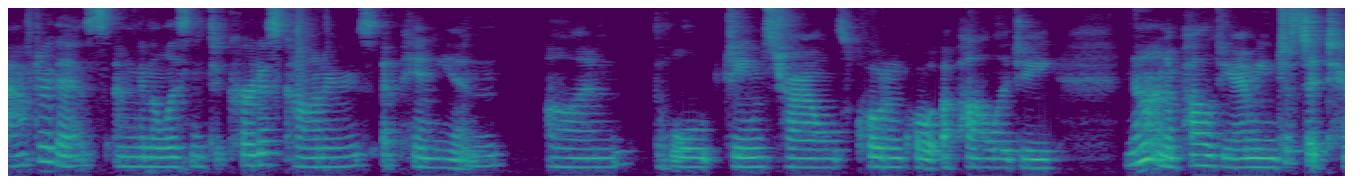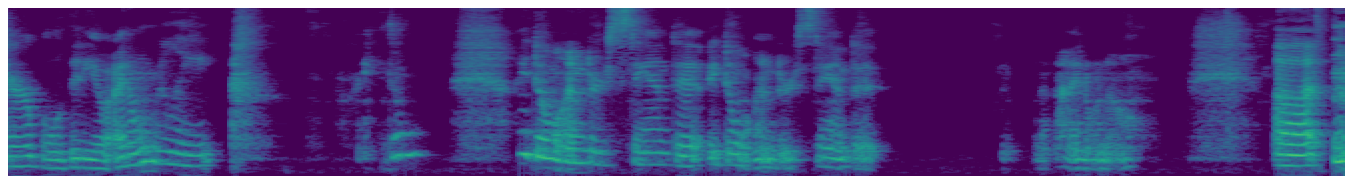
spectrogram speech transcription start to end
After this, I'm gonna listen to Kurtis Conner's opinion on the whole James Charles quote unquote apology. Not an apology, I mean just a terrible video. I don't really don't understand it. I don't understand it. I don't know. Uh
